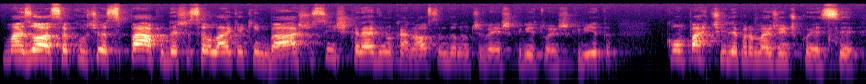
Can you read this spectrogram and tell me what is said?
Mas ó, você curtiu esse papo? Deixa seu like aqui embaixo, se inscreve no canal se ainda não tiver inscrito ou inscrita, compartilha para mais gente conhecer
